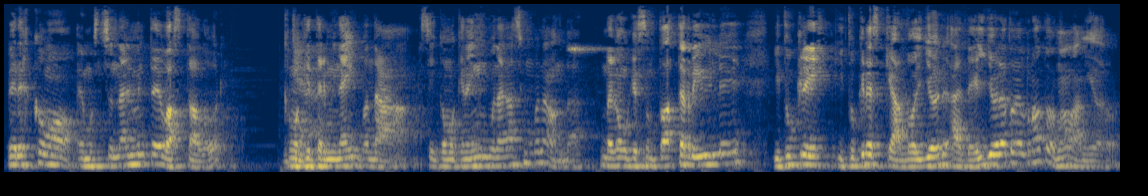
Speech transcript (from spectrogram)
pero es como emocionalmente devastador. Como Ya. que termináis, onda, así como que no hay ninguna canción buena onda. Onda, como que son todas terribles, y tú crees, y tú crees que Adele llora, Adele llora todo el rato, no, amigo.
